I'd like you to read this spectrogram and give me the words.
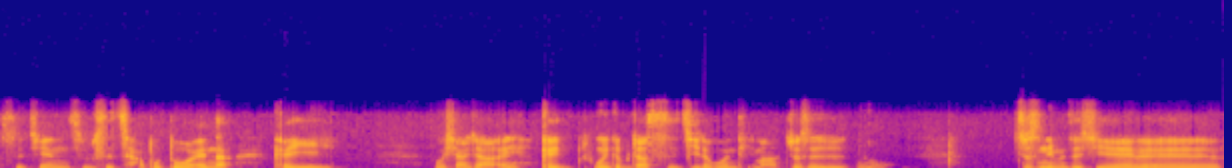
时间是不是差不多？哎，那可以，我想一下，哎，可以问一个比较实际的问题嘛？就是，就是你们这些呃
